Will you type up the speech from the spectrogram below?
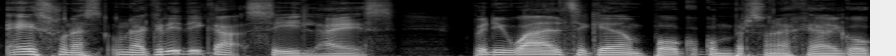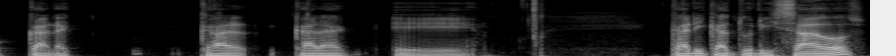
¿Es una, crítica? Sí, la es. Pero igual se queda un poco con personajes algo eh, caricaturizados.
